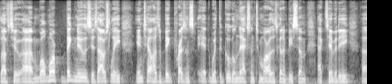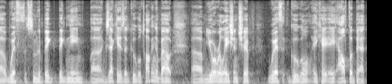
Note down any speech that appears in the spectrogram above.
Love to. Um, well, more big news is obviously Intel has a big presence it, with the Google Next, and tomorrow there's going to be some activity uh, with some of the big, big name uh, executives at Google talking about um, your relationship with Google, aka Alphabet.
